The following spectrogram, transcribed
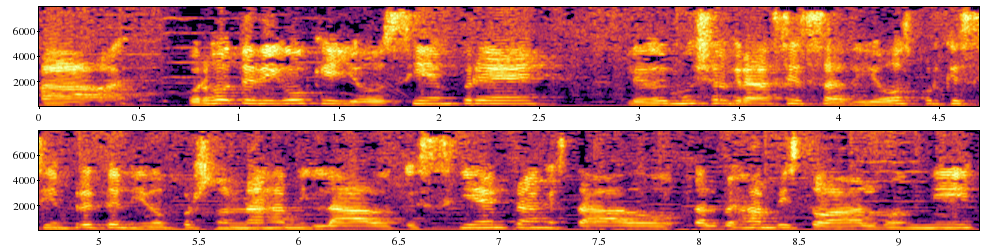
Ah, por eso te digo que yo siempre le doy muchas gracias a Dios porque siempre he tenido personas a mi lado que siempre han estado, tal vez han visto algo en mí,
